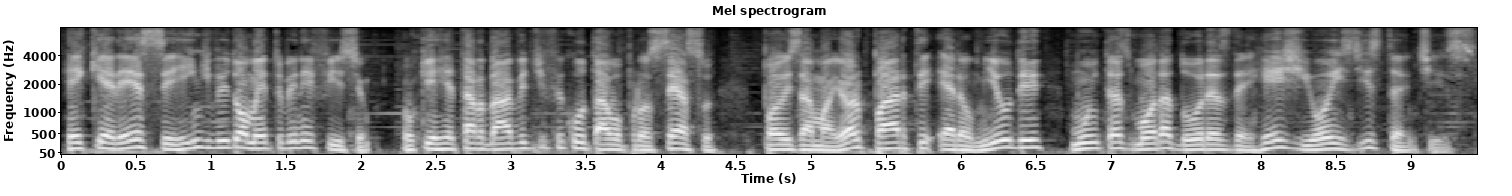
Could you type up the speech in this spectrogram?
requeresse individualmente o benefício, o que retardava e dificultava o processo, pois a maior parte era humilde, muitas moradoras de regiões distantes.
